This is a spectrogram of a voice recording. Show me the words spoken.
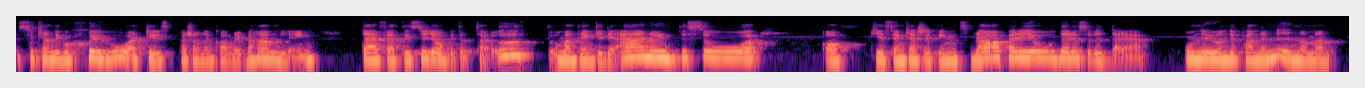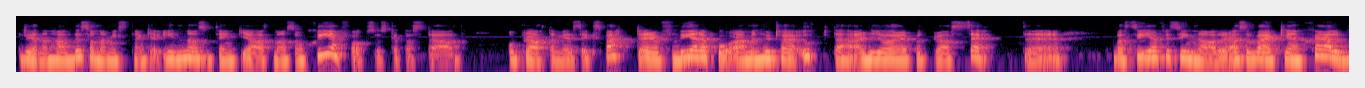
så kan det gå sju år tills personen kommer i behandling. Därför att det är så jobbigt att ta upp och man tänker det är nog inte så. Och sen kanske det finns bra perioder och så vidare. Och nu under pandemin om man redan hade sådana misstankar innan så tänker jag att man som chef också ska ta stöd och prata med sig experter och fundera på men hur tar jag upp det här, hur gör jag det på ett bra sätt, eh, vad ser jag för signaler, alltså verkligen själv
